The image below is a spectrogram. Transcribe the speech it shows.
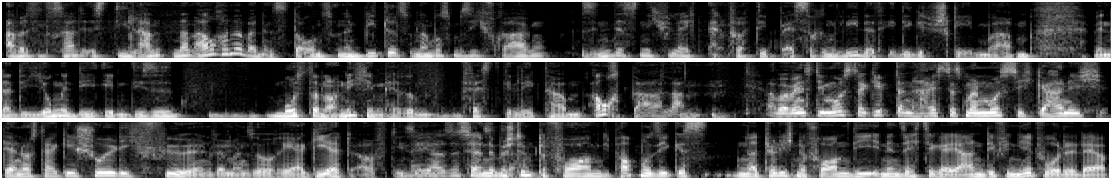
Aber das Interessante ist, die landen dann auch immer bei den Stones und den Beatles. Und dann muss man sich fragen, sind es nicht vielleicht einfach die besseren Lieder, die die geschrieben haben, wenn dann die Jungen, die eben diese Muster noch nicht im Hirn festgelegt haben, auch da landen? Aber wenn es die Muster gibt, dann heißt es, man muss sich gar nicht der Nostalgie schuldig fühlen, wenn man so reagiert auf diese. Ja, naja, es ist ja eine bestimmte Form. Die Popmusik ist natürlich eine Form, die in den 60er Jahren definiert wurde. Der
